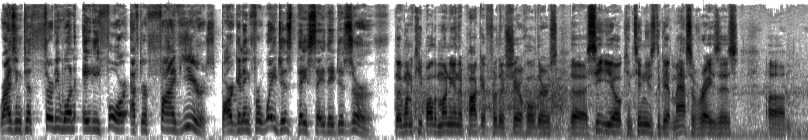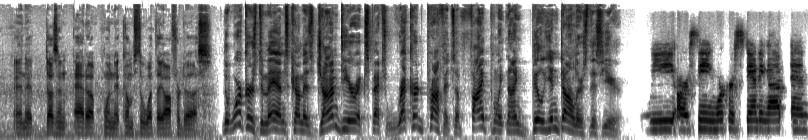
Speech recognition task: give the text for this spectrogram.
rising to $31.84 after five years, bargaining for wages they say they deserve. They want to keep all the money in their pocket for their shareholders. The CEO continues to get massive raises, um, and it doesn't add up when it comes to what they offer to us. The workers' demands come as John Deere expects record profits of $5.9 billion this year. We are seeing workers standing up and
